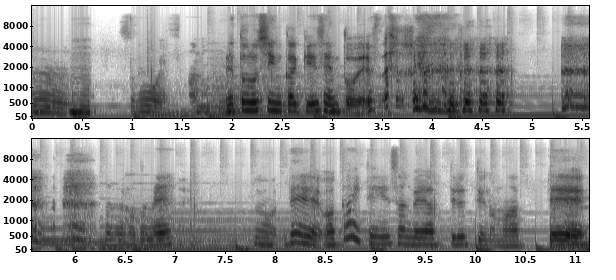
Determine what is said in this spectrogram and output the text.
うん。うん、すごい。あのレトロ進化系銭湯です。なるほどね。そう。で若い店員さんがやってるっていうのもあって、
